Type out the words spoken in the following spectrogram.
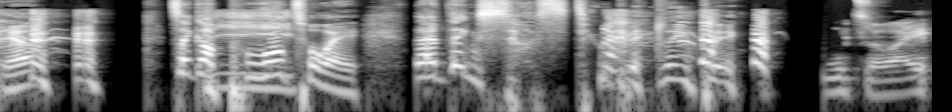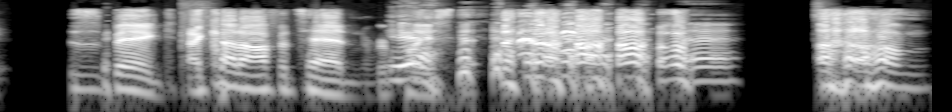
Yep. It's like a pool toy. That thing's so stupidly big. Pool Toy. This is big. I cut off its head and Yeah. replaced it. um,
